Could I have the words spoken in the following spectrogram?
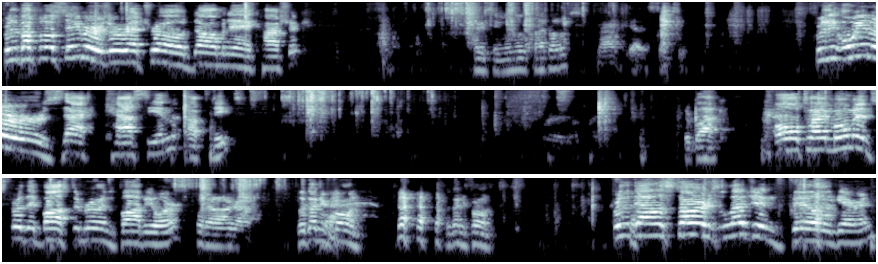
For the Buffalo Sabres, a retro Dominik Hasek. Have you seen any of those black autos? No. Yeah, that's sexy. For the Oilers, Zack Kassian update. They're black. All-time moments for the Boston Bruins, Bobby Orr. Look on your phone. Look on your phone. For the Dallas Stars, legends, Bill Guerin.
